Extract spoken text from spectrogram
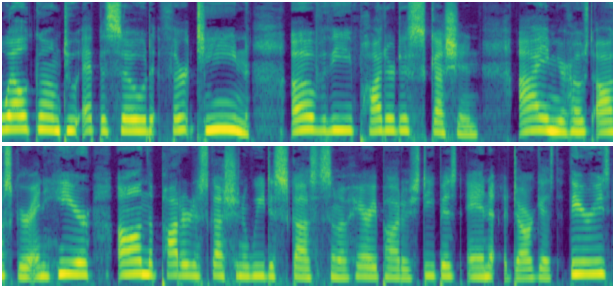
welcome to episode 13 of the Potter Discussion. I am your host, Oscar, and here on the Potter Discussion, we discuss some of Harry Potter's deepest and darkest theories,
